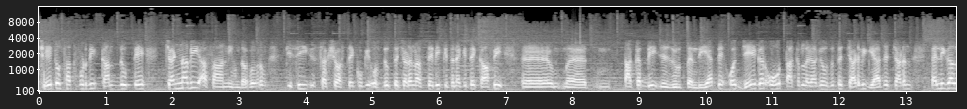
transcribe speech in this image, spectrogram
6 ਤੋਂ 7 ਫੁੱਟ ਦੀ ਕੰਧ ਦੇ ਉੱਤੇ ਚੜਨਾ ਵੀ ਆਸਾਨ ਨਹੀਂ ਹੁੰਦਾ ਗੌਰਵ ਕਿਸੇ ਸ਼ਖਸ ਵਾਸਤੇ ਕਿਉਂਕਿ ਉਸ ਦੇ ਉੱਤੇ ਚੜਨ ਵਾਸਤੇ ਵੀ ਕਿਤੇ ਨਾ ਕਿਤੇ ਕਾਫੀ ਤਾਕਤ ਦੀ ਜ਼ਰੂਰਤ ਪੈਂਦੀ ਹੈ। ਤੇ ਉਹ ਜੇ ਅਗਰ ਉਹ ਤਾਕਤ ਲਗਾ ਕੇ ਉਸ ਉੱਤੇ ਚੜ ਵੀ ਗਿਆ ਤੇ ਚੜਨ ਪਹਿਲੀ ਗੱਲ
